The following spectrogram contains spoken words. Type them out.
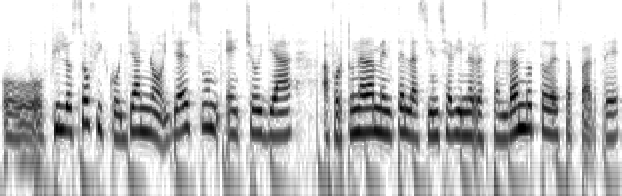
o filosófico, ya no, ya es un hecho, ya afortunadamente la ciencia viene respaldando toda esta parte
